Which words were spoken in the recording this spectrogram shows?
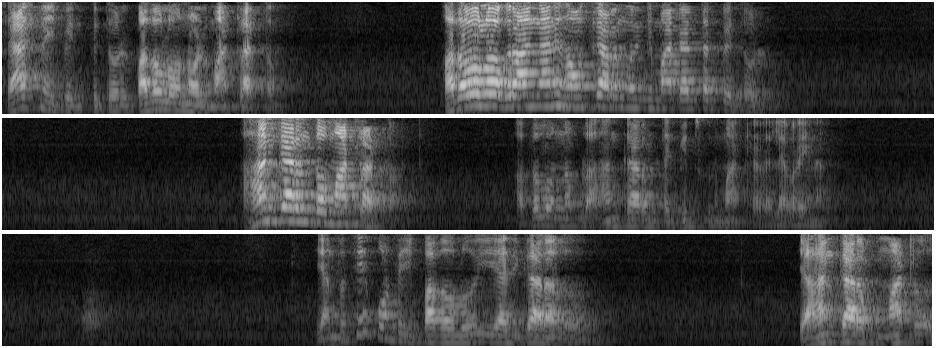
ఫ్యాషన్ అయిపోయింది. పెద్దోళ్ళు పదవిలో ఉన్నవాళ్ళు మాట్లాడటం. పదవిలోకి రాగానే సంస్కారం గురించి మాట్లాడతారు పెద్దోళ్ళు అహంకారంతో మాట్లాడటం. పదవిలో ఉన్నప్పుడు అహంకారం తగ్గించుకుని మాట్లాడాలి ఎవరైనా. ఎంతసేపు ఉంటాయి ఈ పదవులు ఈ అధికారాలు? ఈ అహంకారపు మాటలు?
